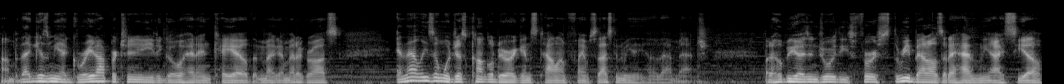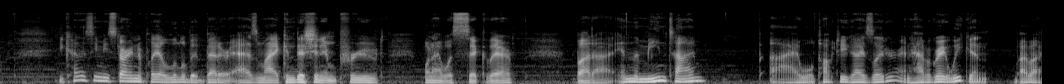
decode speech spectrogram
Um, but that gives me a great opportunity to go ahead and KO the Mega Metagross. And that leaves him with just Conkeldurr against Talonflame, so that's going to be the end of that match. But I hope you guys enjoyed these first three battles that I had in the ICL you kind of see me starting to play a little bit better as my condition improved when I was sick there. But uh, in the meantime, I will talk to you guys later and have a great weekend. Bye bye.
